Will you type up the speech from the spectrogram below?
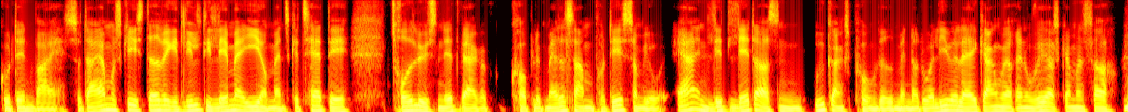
gå den vej. Så der er måske stadigvæk et lille dilemma i, om man skal tage det trådløse netværk og koble dem alle sammen på det, som jo er en lidt lettere sådan, udgangspunktet, men når du alligevel er i gang med at renovere, skal man så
